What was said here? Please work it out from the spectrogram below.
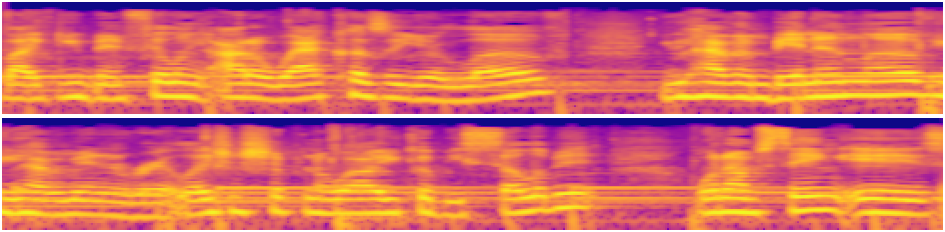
like, you've been feeling out of whack because of your love. You haven't been in love, you haven't been in a relationship in a while, you could be celibate. What I'm seeing is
